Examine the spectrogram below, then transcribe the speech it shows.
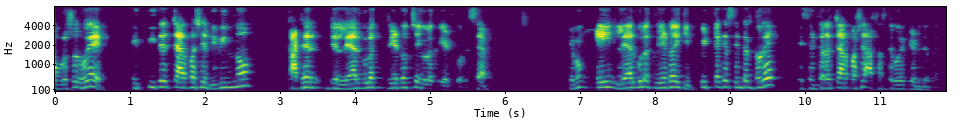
অগ্রসর হয়ে এই পিতের চারপাশে বিভিন্ন কাঠের যে লেয়ারগুলো ক্রিয়েট হচ্ছে এগুলো ক্রিয়েট করে স্যাপ এবং এই লেয়ারগুলো ক্রিয়েট হয় কি? পিঠটাকে সেন্টার ধরে এই সেন্টারের চারপাশে আস্তে আস্তে করে কেটে দিতে থাকে।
